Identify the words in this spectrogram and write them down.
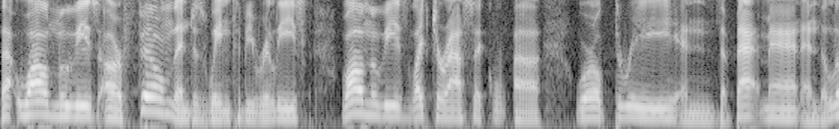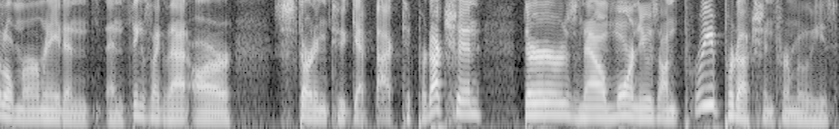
that while movies are filmed and just waiting to be released, while movies like Jurassic uh, World 3 and The Batman and The Little Mermaid and, and things like that are starting to get back to production, there's now more news on pre production for movies,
